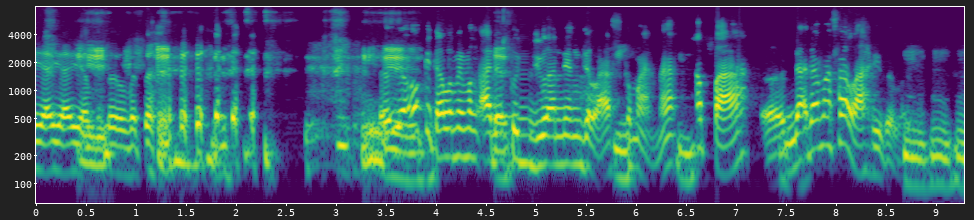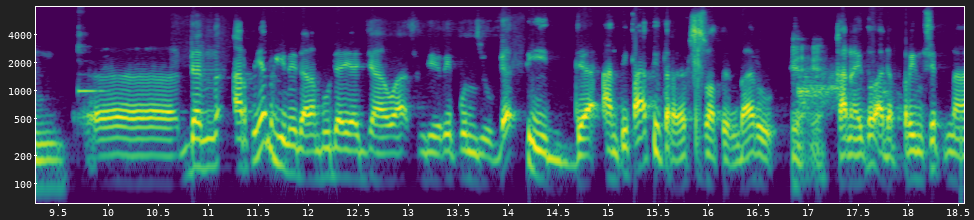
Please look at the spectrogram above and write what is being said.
ya ya ya betul betul. Ya oke kalau memang ada Iya. tujuan yang jelas Hmm. ke mana, Hmm. apa, enggak ada masalah gitu loh. Hmm, hmm, hmm. Eh, dan artinya begini dalam budaya Jawa sendiri pun juga tidak antipati terhadap sesuatu yang baru. Ya, ya. Karena itu ada prinsip nah,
